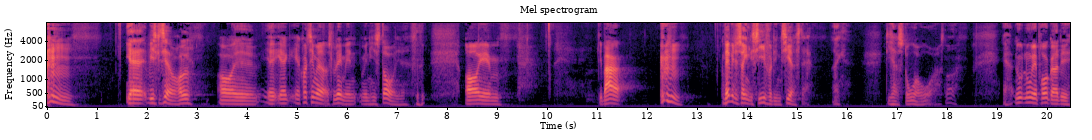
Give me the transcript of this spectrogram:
ja, vi skal til at holde. Og øh, jeg, jeg, jeg kunne godt tænke mig at slutte af med en, med en historie. og øh, det er bare... Hvad vil det så egentlig sige for din tirsdag? Ikke? de her store ord og sådan noget. Ja, nu, nu vil jeg prøve at gøre det,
